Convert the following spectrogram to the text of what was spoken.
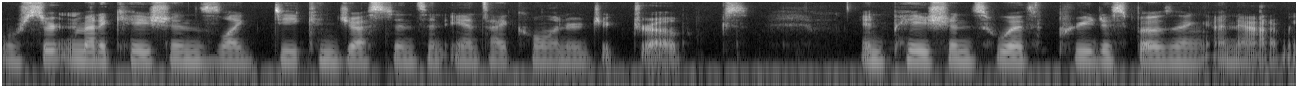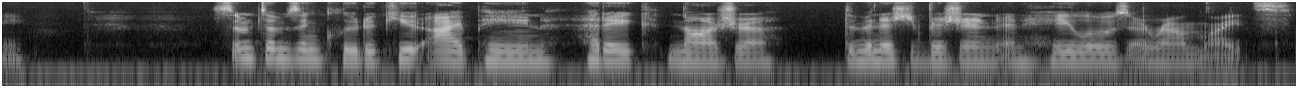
or certain medications like decongestants and anticholinergic drugs in patients with predisposing anatomy. Symptoms include acute eye pain, headache, nausea, diminished vision, and halos around lights.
